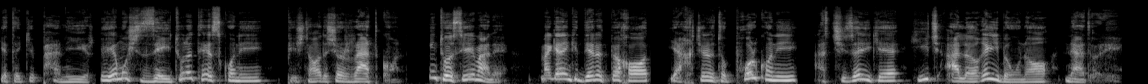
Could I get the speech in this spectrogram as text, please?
یه تکه پنیر یا یه مش زیتون رو تست کنی پیشنهادش رو رد کن. این توصیه منه. مگر اینکه دلت بخواد یخچالتو پر کنی از چیزایی که هیچ علاقه ای به اونا نداری.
